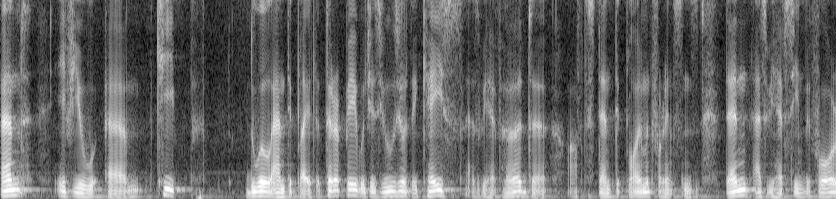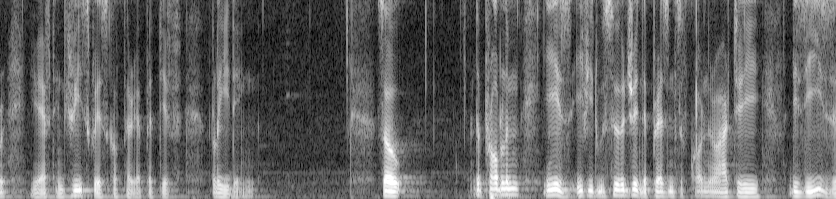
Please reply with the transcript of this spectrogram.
And if you um, keep dual antiplatelet therapy, which is usually the case, as we have heard, uh, after stent deployment, for instance, then, as we have seen before, you have the increased risk of perioperative bleeding. So the problem is if you do surgery in the presence of coronary artery disease,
